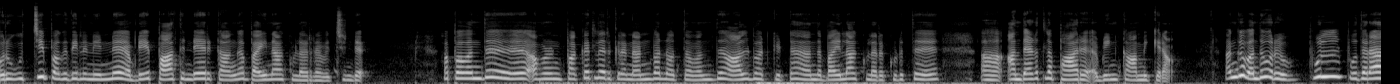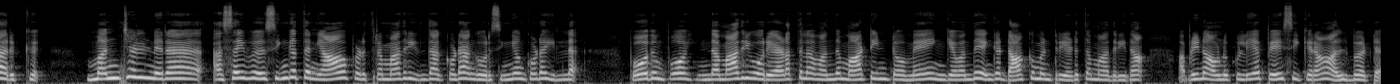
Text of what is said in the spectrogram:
ஒரு உச்சி பகுதியில் நின்று அப்படியே பார்த்துட்டே இருக்காங்க பைனாக்குலரை வச்சுட்டு அப்போ வந்து அவன் பக்கத்தில் இருக்கிற நண்பன் ஒருத்தன் வந்து ஆல்பர்ட் கிட்ட அந்த பைனாக்குலரை கொடுத்து அந்த இடத்துல பாரு அப்படின்னு காமிக்கிறான். அங்கே வந்து ஒரு புல் புதராக இருக்குது மஞ்சள் நிற அசைவு சிங்கத்தை ஞாபகப்படுத்துகிற மாதிரி இருந்தால் கூட அங்கே ஒரு சிங்கம் கூட இல்லை. போதும் போ இந்த மாதிரி ஒரு இடத்துல வந்து மாட்டின்ட்டோமே இங்கே வந்து எங்கே டாக்குமெண்ட்ரி எடுத்த மாதிரி தான் அப்படின்னு அவனுக்குள்ளேயே பேசிக்கிறான் அல்பர்ட்டு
